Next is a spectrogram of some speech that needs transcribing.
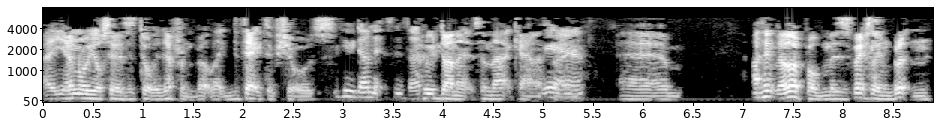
I, I know you'll say this is totally different, but like detective shows, Who Done It and stuff. who done it, and that kind of Yeah. thing. Um, I think the other problem is, especially in Britain,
